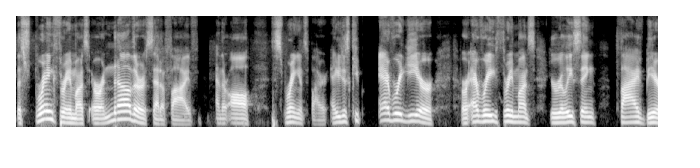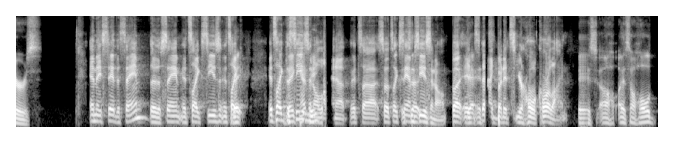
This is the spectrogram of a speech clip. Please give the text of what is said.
the spring three months are another set of five, and they're all spring inspired. And you just keep every year or every three months, you're releasing five beers. and they stay the same. They're the same. It's like season. It's They- like it's like the they seasonal lineup. It's uh, so it's like It's a- seasonal, but Yeah, instead, it's- but it's your whole core line. It's a it's a whole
